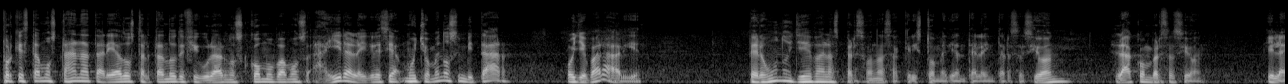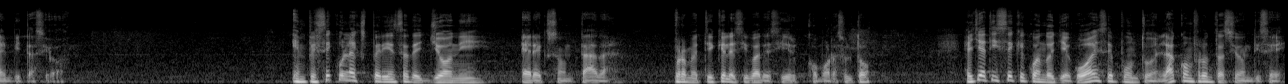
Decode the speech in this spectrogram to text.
¿Por qué estamos tan atareados tratando de figurarnos cómo vamos a ir a la iglesia, mucho menos invitar o llevar a alguien? Pero uno lleva a las personas a Cristo mediante la intercesión, la conversación y la invitación. Empecé con la experiencia de Johnny Erickson Tada. Prometí que les iba a decir cómo resultó. Ella dice que cuando llegó a ese punto en la confrontación, dice,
